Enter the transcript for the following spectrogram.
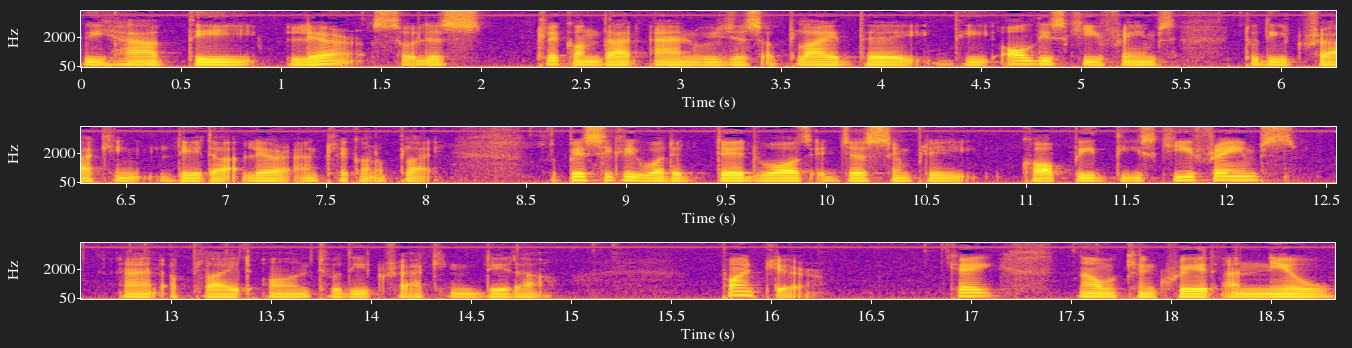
we have the layer. So let's click on that and we just apply the the all these keyframes to the tracking data layer and click on apply. So basically what it did was it just simply copied these keyframes and applied onto the tracking data point layer. Okay now we can create a new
